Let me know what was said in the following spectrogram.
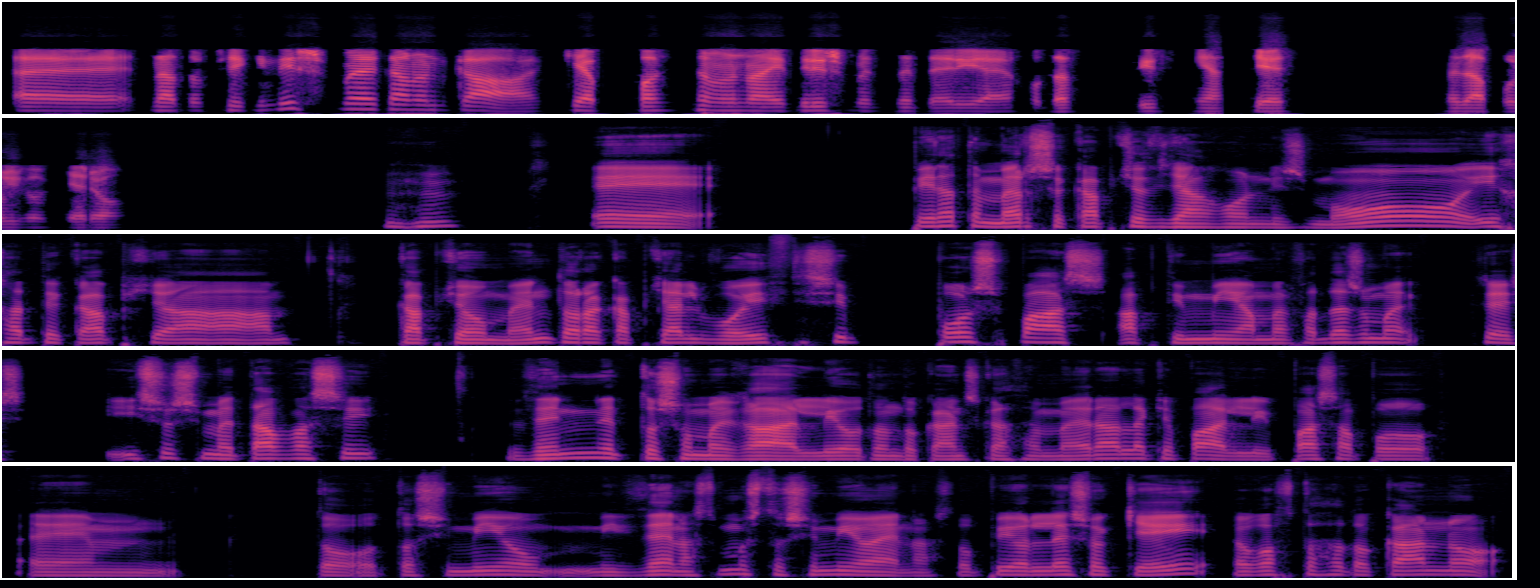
ε, να το ξεκινήσουμε κανονικά. Και αποφασίσαμε να ιδρύσουμε την εταιρεία έχοντας χτίσει μια σχέση μετά από λίγο Ε, πήρατε μέρος σε κάποιο διαγωνισμό, είχατε κάποια, κάποιο μέντορα, κάποια άλλη βοήθηση; Πώς πας από τη μία, με φαντάζομαι, ξέρεις, ίσως η μετάβαση δεν είναι τόσο μεγάλη όταν το κάνεις κάθε μέρα, αλλά και πάλι πας από το, το σημείο 0, ας πούμε, στο σημείο 1, στο οποίο λες, ok, εγώ αυτό θα το κάνω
